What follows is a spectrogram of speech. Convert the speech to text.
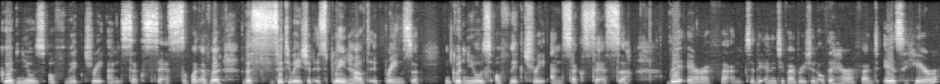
good news of victory and success. Whatever this situation is playing out it brings good news of victory and success. The Hierophant the energy vibration of the Hierophant is here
